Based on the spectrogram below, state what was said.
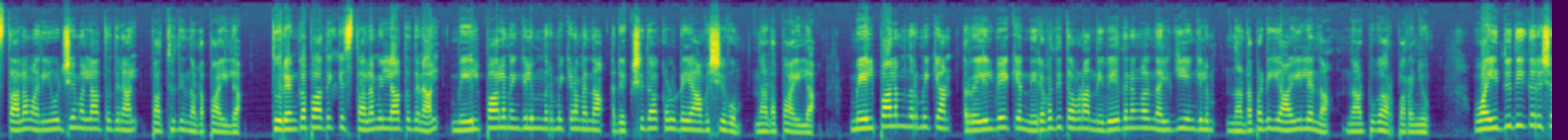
സ്ഥലം അനുയോജ്യമല്ലാത്തതിനാൽ പദ്ധതി നടപ്പായില്ല. തുരങ്കപാതയ്ക്ക് സ്ഥലമില്ലാത്തതിനാൽ മേൽപ്പാലമെങ്കിലും നിർമ്മിക്കണമെന്ന രക്ഷിതാക്കളുടെ ആവശ്യവും നടപ്പായില്ല. മേൽപ്പാലം നിർമ്മിക്കാൻ റെയിൽവേക്ക് നിരവധി തവണ നിവേദനങ്ങൾ നൽകിയെങ്കിലും നടപടിയായില്ലെന്ന് നാട്ടുകാർ പറഞ്ഞു. വൈദ്യുതീകരിച്ച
